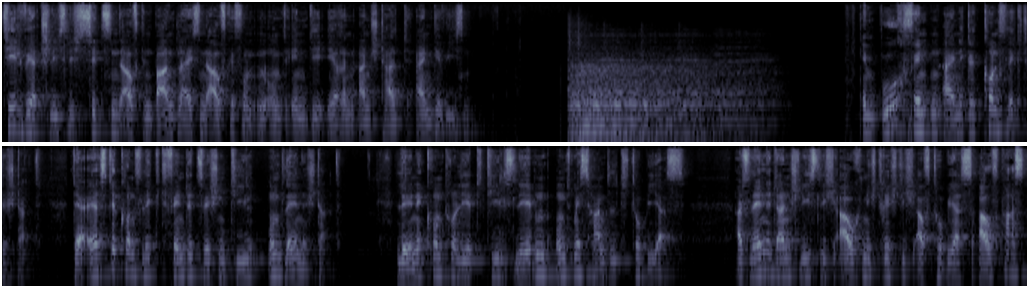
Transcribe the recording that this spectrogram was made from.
Thiel wird schließlich sitzend auf den Bahngleisen aufgefunden und in die Ehrenanstalt eingewiesen. Im Buch finden einige Konflikte statt. Der erste Konflikt findet zwischen Thiel und Lene statt. Lene kontrolliert Thiels Leben und misshandelt Tobias. Als Lene dann schließlich auch nicht richtig auf Tobias aufpasst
